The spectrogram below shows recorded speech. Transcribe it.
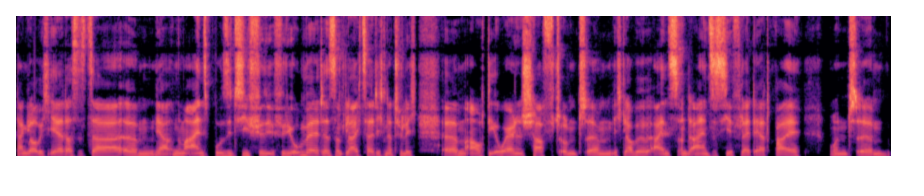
dann glaube ich eher, dass es da ähm, ja Nummer eins positiv für, für die Umwelt ist und gleichzeitig natürlich ähm, auch die Awareness schafft und ähm, ich glaube eins und eins ist hier vielleicht eher drei. Und ähm,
